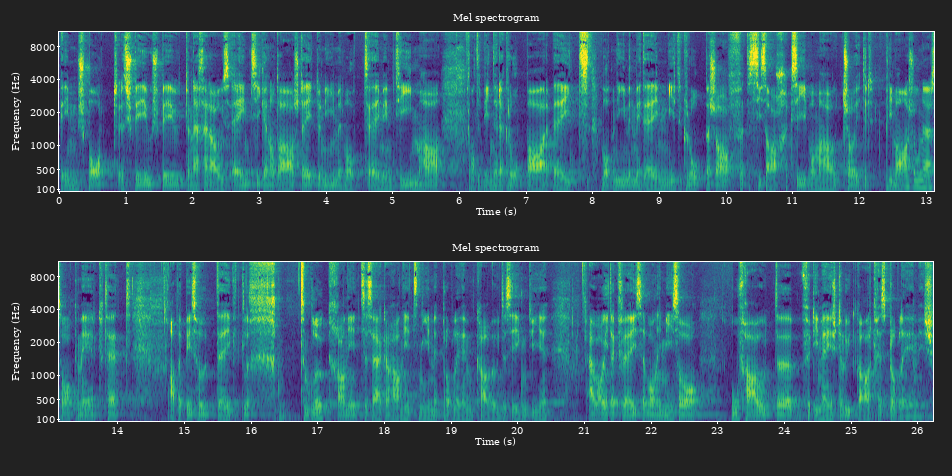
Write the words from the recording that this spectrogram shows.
im Sport ein Spiel spielt und nachher als Einziger noch dasteht und niemand will einem im Team haben oder bei einer Gruppenarbeit will niemand mit einem in der Gruppe arbeiten. Das waren Sachen, die man halt schon in der Primarschule so gemerkt hat. Aber bis heute eigentlich, zum Glück kann ich jetzt sagen, habe ich jetzt nie mehr Probleme gehabt, weil das irgendwie, auch in den Kreisen, wo ich mich so aufhalte, für die meisten Leute gar kein Problem ist.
